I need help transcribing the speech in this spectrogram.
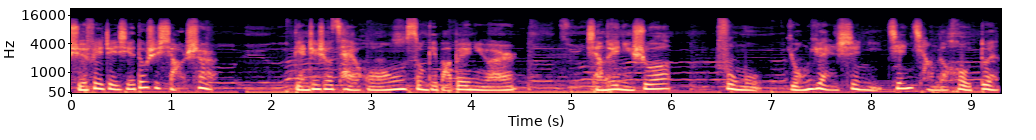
学费这些都是小事儿。”点这首《彩虹》送给宝贝女儿，想对你说，父母永远是你坚强的后盾。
